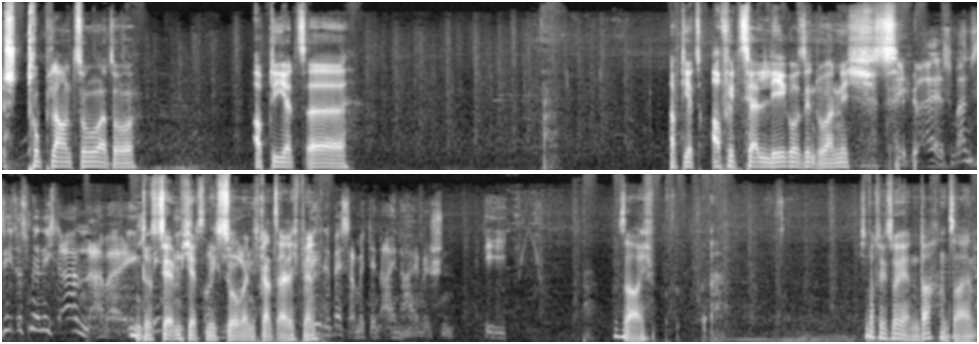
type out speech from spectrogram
Struppler und so. Also ob die jetzt äh, ob die jetzt offiziell Lego sind oder nicht, Ich weiß, man sieht es mir nicht an, interessiert mich jetzt nicht so, wenn ich ganz ehrlich bin. rede besser mit den Einheimischen. Die So, ich, ich dachte, ich soll ja ein Drachen sein.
